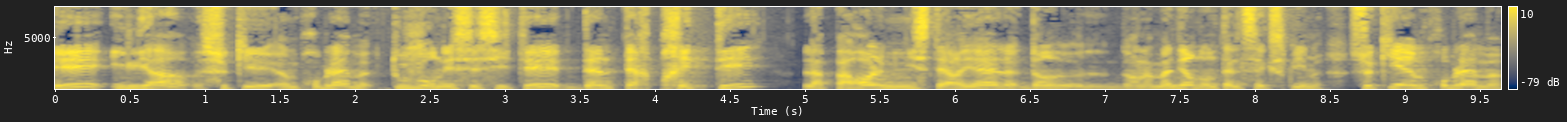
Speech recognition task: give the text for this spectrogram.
Et il y a, ce qui est un problème, toujours nécessité d'interpréter la parole ministérielle dans, la manière dont elle s'exprime. Ce qui est un problème.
